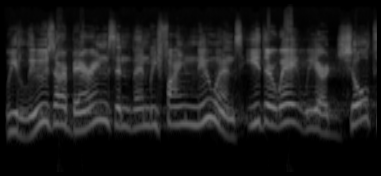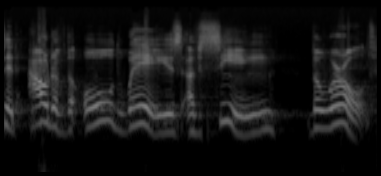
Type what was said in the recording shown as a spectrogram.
We lose our bearings and then we find new ones. Either way, we are jolted out of the old ways of seeing the world.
